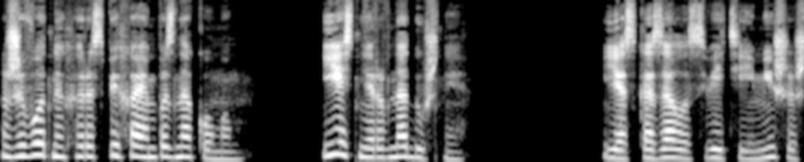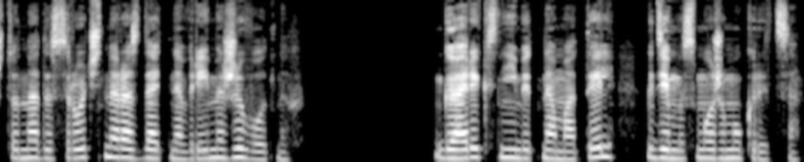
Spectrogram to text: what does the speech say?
«Животных распихаем по знакомым. Есть неравнодушные». Я сказала Свете и Мише, что надо срочно раздать на время животных. Гарик снимет нам отель, где мы сможем укрыться.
